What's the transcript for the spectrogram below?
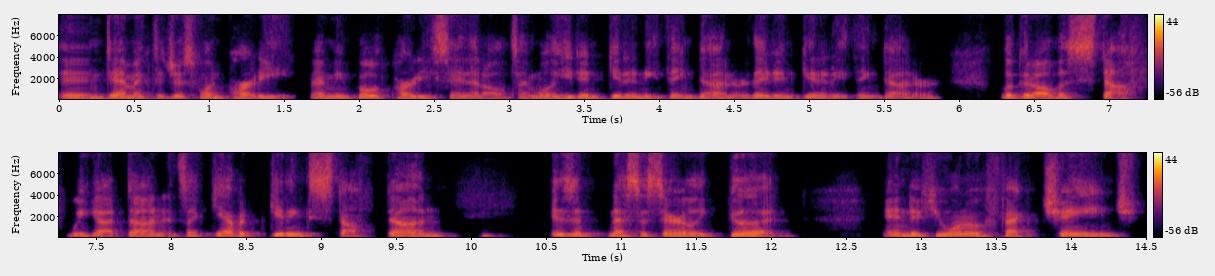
endemic to just one party. I mean, both parties say that all the time. Well, he didn't get anything done, or they didn't get anything done, or look at all the stuff we got done. It's like, yeah, but getting stuff done isn't necessarily good. And if you want to affect change,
